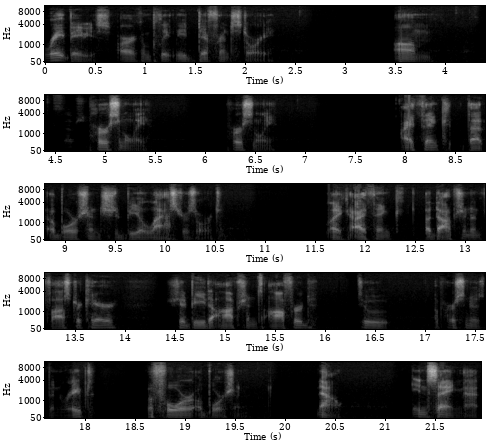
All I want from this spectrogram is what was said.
rape babies are a completely different story. Um, That's an exception. personally, personally, I think that abortion should be a last resort. Like, I think adoption and foster care should be the options offered to a person who's been raped before abortion. Now, in saying that,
